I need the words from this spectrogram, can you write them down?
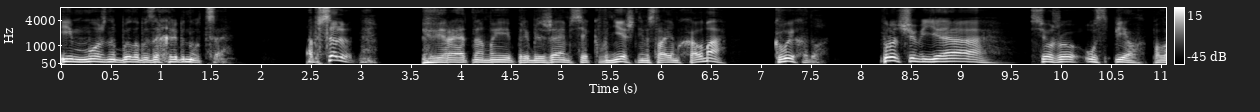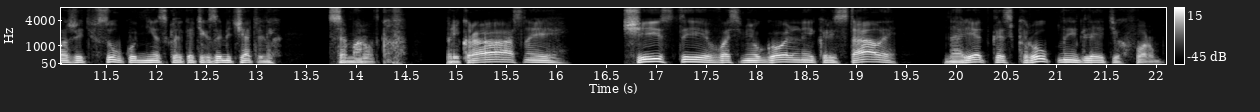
им можно было бы захлебнуться». «Абсолютно. Вероятно, мы приближаемся к внешним слоям холма, к выходу. Впрочем, я все же успел положить в сумку несколько этих замечательных самородков. Прекрасные, чистые восьмиугольные кристаллы, на редкость крупные для этих форм.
